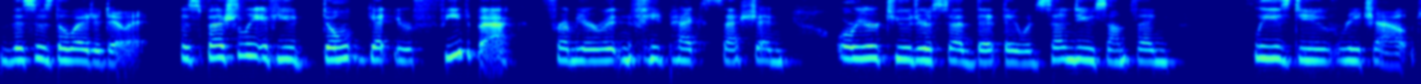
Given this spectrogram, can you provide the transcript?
this is the way to do it, especially if you don't get your feedback from your written feedback session or your tutor said that they would send you something, please do reach out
